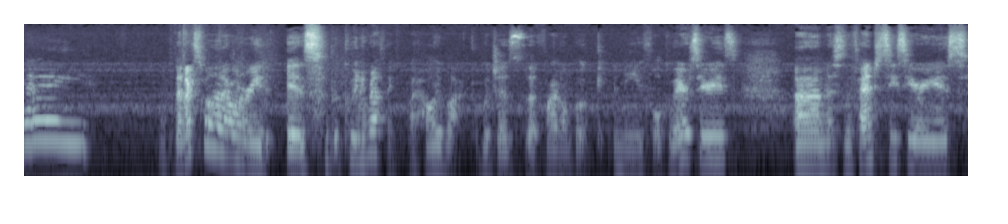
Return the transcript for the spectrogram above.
The next one that I want to read is The Queen of Nothing by Holly Black, which is the final book in the Folk of Air series. Um, this is a fantasy series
